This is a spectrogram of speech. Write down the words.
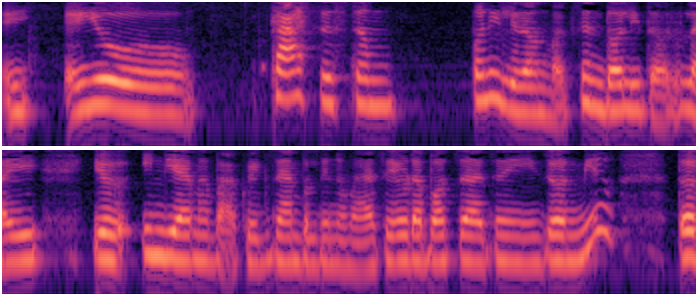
यो कास्ट सिस्टम पनि लिएर आउनु भएको छ। नि दलितहरूलाई यो इन्डियामा भएको इक्जाम्पल दिनुभएको छ। एउटा बच्चा चाहिँ जन्मियो तर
